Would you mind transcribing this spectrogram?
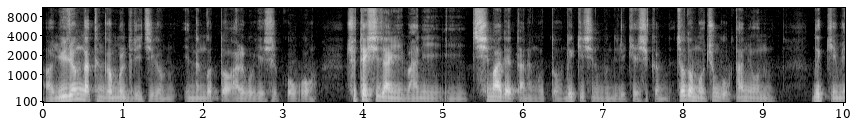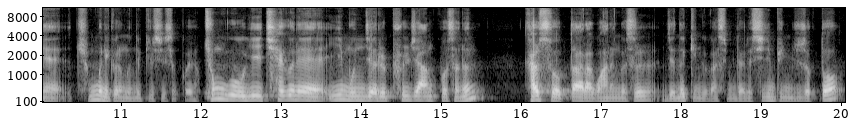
어, 유령 같은 건물들이 지금 있는 것도 알고 계실 거고 주택 시장이 많이 이 침하됐다는 것도 느끼시는 분들이 계실 겁니다. 저도 뭐 중국 다녀온 느낌에 충분히 그런 걸 느낄 수 있었고요. 중국이 최근에 이 문제를 풀지 않고서는 갈 수 없다라고 하는 것을 이제 느낀 것 같습니다. 그래서 시진핑 주석도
